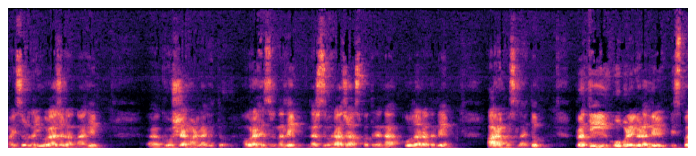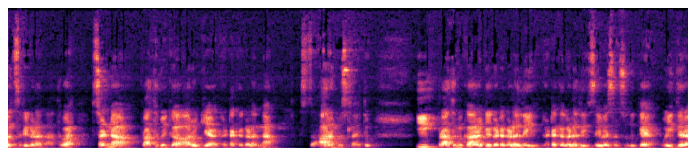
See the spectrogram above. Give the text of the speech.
ಮೈಸೂರಿನ ಯುವರಾಜರನ್ನಾಗಿ ಘೋಷಣೆ ಮಾಡಲಾಗಿತ್ತು. ಅವರ ಹೆಸರಿನಲ್ಲಿ ನರಸಿಂಹರಾಜ ಆಸ್ಪತ್ರೆಯನ್ನ ಕೋಲಾರದಲ್ಲಿ ಆರಂಭಿಸಲಾಯಿತು. ಪ್ರತಿ ಹೋಬಳಿಗಳಲ್ಲಿ ಡಿಸ್ಪೆನ್ಸರಿಗಳನ್ನು ಅಥವಾ ಸಣ್ಣ ಪ್ರಾಥಮಿಕ ಆರೋಗ್ಯ ಘಟಕಗಳನ್ನು ಆರಂಭಿಸಲಾಯಿತು. ಈ ಪ್ರಾಥಮಿಕ ಆರೋಗ್ಯ ಘಟಕಗಳಲ್ಲಿ ಘಟಕಗಳಲ್ಲಿ ಸೇವೆ ಸಲ್ಲಿಸೋದಕ್ಕೆ ವೈದ್ಯರ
